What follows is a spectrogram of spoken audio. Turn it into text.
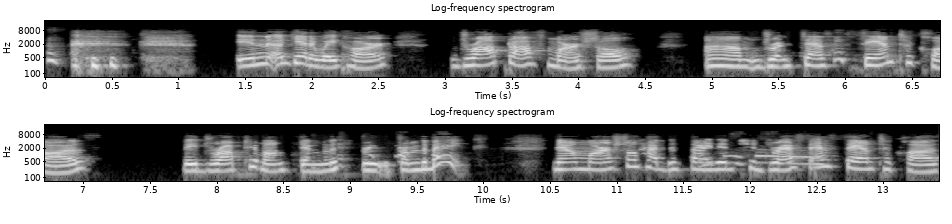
in a getaway car dropped off Marshall um, dressed as Santa Claus. They dropped him off down the street from the bank. Now, Marshall had decided to dress as Santa Claus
